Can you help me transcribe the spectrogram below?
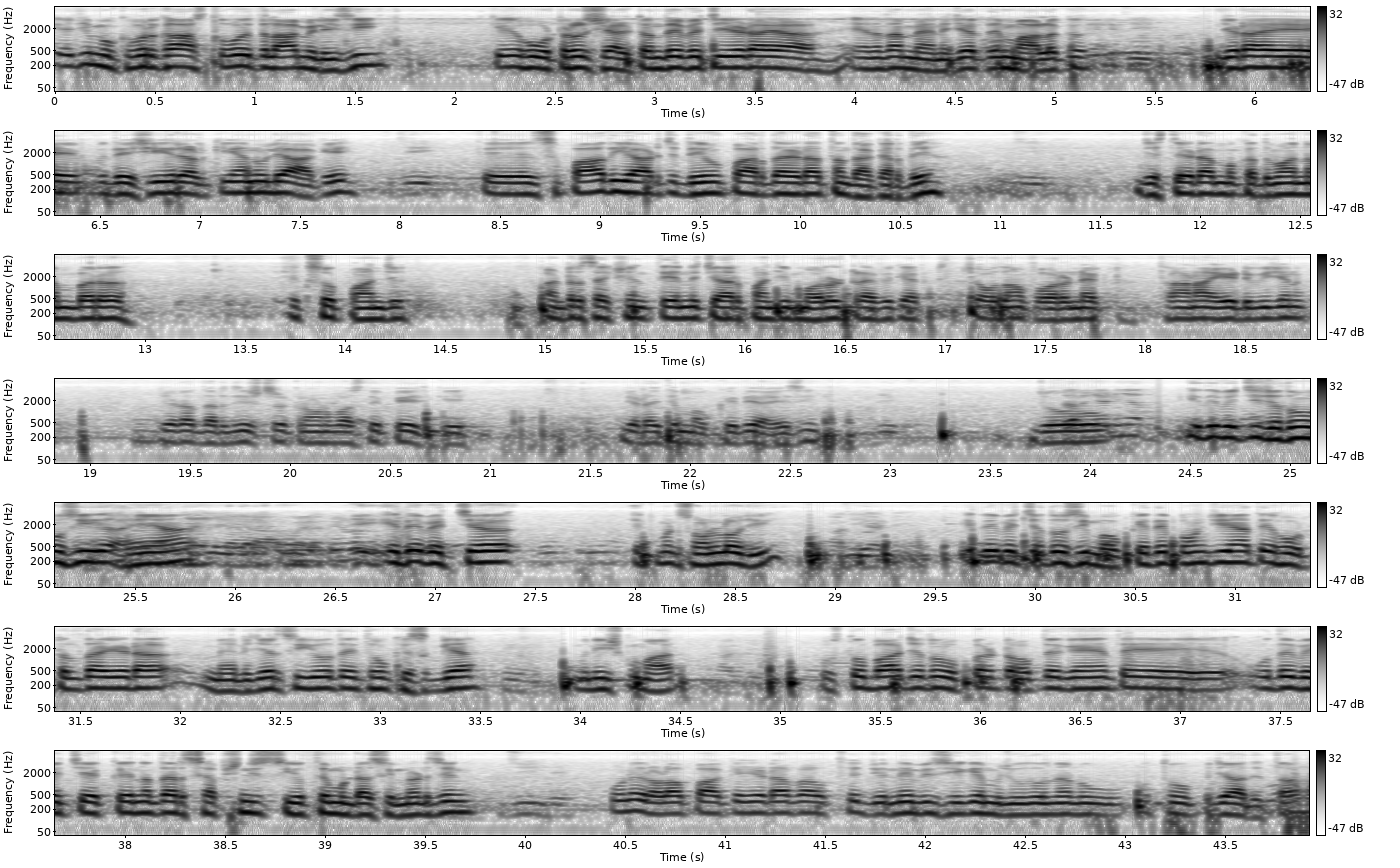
ਇਹ ਜੀ ਮੁਖਬਰ ਖਾਸ ਤੋਂ ਇਤਲਾਹ ਮਿਲੀ ਸੀ ਕਿ ਹੋਟਲ ਸ਼ੈਲਟਨ ਦੇ ਵਿੱਚ ਜਿਹੜਾ ਆ ਇਹਨਾਂ ਦਾ ਮੈਨੇਜਰ ਤੇ ਮਾਲਕ ਜਿਹੜਾ ਇਹ ਵਿਦੇਸ਼ੀ ਲੜਕੀਆਂ ਨੂੰ ਲਿਆ ਕੇ ਜੀ। ਤੇ ਸਪਾਹ ਦੀ ਆੜ ਚ ਦੇਵ ਵਪਾਰ ਦਾ ਜਿਹੜਾ ਧੰਦਾ ਕਰਦੇ ਆ। ਜੀ। ਜਿਸ ਤੇ ਜਿਹੜਾ ਮੁਕੱਦਮਾ number 105 under section 345 moral traffic act 14 foreign act ਥਾਣਾ ਏ ਡਿਵੀਜ਼ਨ ਜਿਹੜਾ ਦਰਜ ਰਜਿਸਟਰ ਕਰਾਉਣ ਵਾਸਤੇ ਭੇਜ ਕੇ ਜਿਹੜਾ ਇੱਥੇ ਮੌਕੇ ਤੇ ਆਏ ਸੀ। ਜੋ ਇਹਦੇ ਵਿੱਚ ਜਦੋਂ ਅਸੀਂ ਆਏ ਆ ਇਹਦੇ ਵਿੱਚ ਇੱਕ ਮਿੰਟ ਸੁਣ ਲਓ ਜੀ। ਇਹਦੇ ਵਿੱਚ ਜਦੋਂ ਅਸੀਂ ਮੌਕੇ ਤੇ ਪਹੁੰਚੇ ਆ ਤੇ ਹੋਟਲ ਦਾ ਜਿਹੜਾ ਮੈਨੇਜਰ ਸੀ ਉਹ ਤੇ ਇੱਥੋਂ ਖਿਸ ਗਿਆ ਮਨੀਸ਼ ਕੁਮਾਰ। ਉਸ ਤੋਂ ਬਾਅਦ ਜਦੋਂ ਉੱਪਰ ਟੌਪ ਤੇ ਗਏ ਤੇ ਉਹਦੇ ਵਿੱਚ ਇੱਕ ਇਹਨਾਂ ਦਾ ਰਿਸੈਪਸ਼ਨਿਸਟ ਸੀ ਉੱਥੇ ਮੁੰਡਾ ਸਿਮਰਨ ਸਿੰਘ। ਜੀ। ਉਹਨੇ ਰੌਲਾ ਪਾ ਕੇ ਜਿਹੜਾ ਵਾ ਉੱਥੇ ਜਿੰਨੇ ਵੀ ਸੀਗੇ ਮੌਜੂਦ ਉਹਨਾਂ ਨੂੰ ਉੱਥੋਂ ਭਜਾ ਦਿੱਤਾ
